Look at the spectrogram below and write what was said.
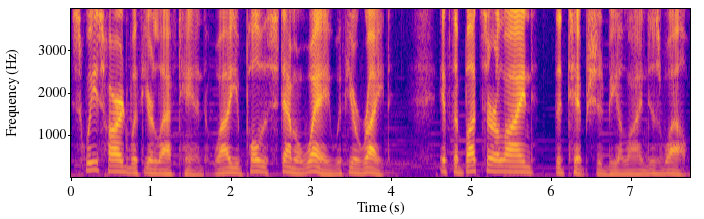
Squeeze hard with your left hand while you pull the stem away with your right. If the butts are aligned, the tip should be aligned as well.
